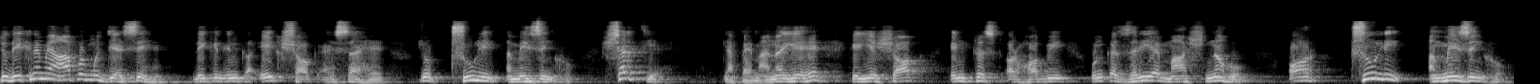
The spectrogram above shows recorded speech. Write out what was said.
जो देखने में आप और मुझ जैसे हैं, लेकिन इनका एक शौक ऐसा है जो ट्रूली अमेजिंग हो। शर्त यह है, या पैमाना यह है कि यह शौक इंटरेस्ट और हॉबी उनका ज़रिया माश न हो और ट्रूली अमेजिंग हो।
